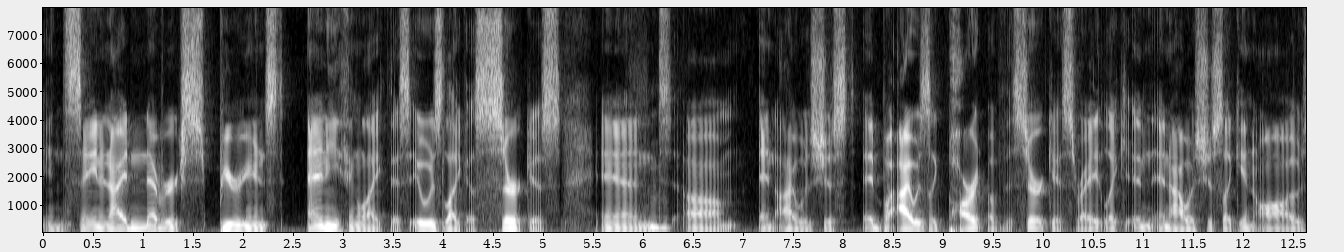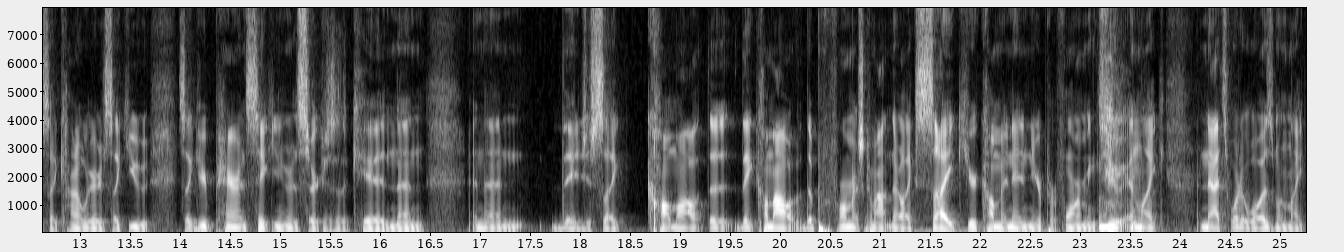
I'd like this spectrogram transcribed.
insane. And I had never experienced anything like this. It was like a circus, and um, and I was just, and, but I was like part of the circus, right? Like, and and I was just like in awe. It was like kind of weird. It's like you, it's like your parents taking you to the circus as a kid, and then and then they just like come out the they come out the performers come out and they're like psych you're coming in you're performing too and like and that's what it was when like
